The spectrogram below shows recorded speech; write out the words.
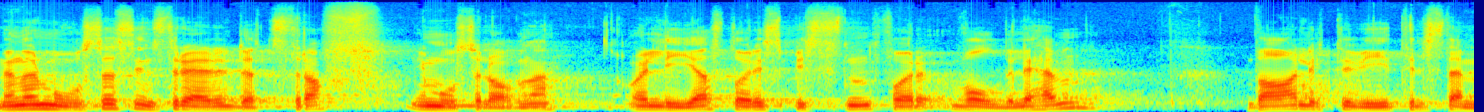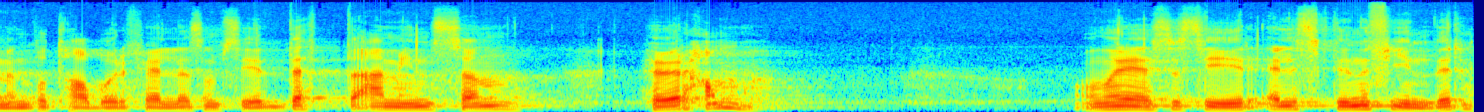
Men når Moses instruerer dødsstraff i Moselovene, og Elias står i spissen for voldelig hevn, da lytter vi til stemmen på Taborfjellet som sier 'Dette er min sønn, hør ham'. Og når Jesus sier 'elsk dine fiender',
